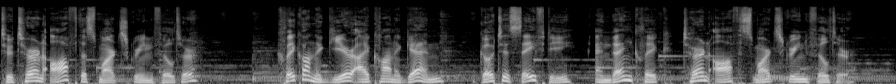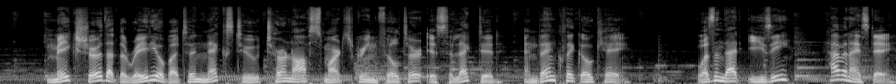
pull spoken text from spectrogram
To turn off the Smart Screen Filter, click on the gear icon again, go to Safety and then click Turn off Smart Screen Filter. Make sure that the radio button next to Turn off Smart Screen Filter is selected and then click OK. Wasn't that easy? Have a nice day.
